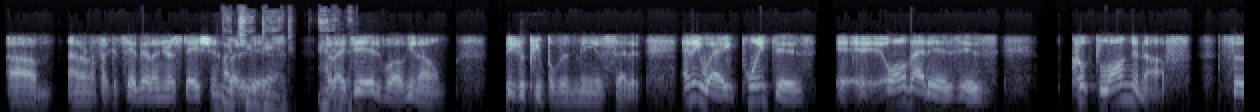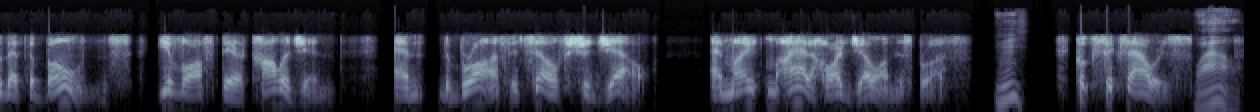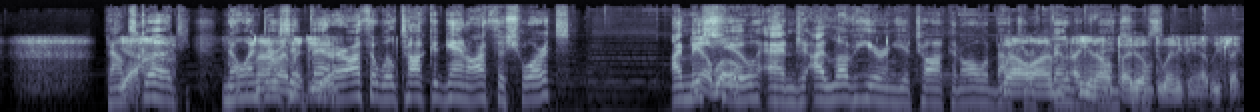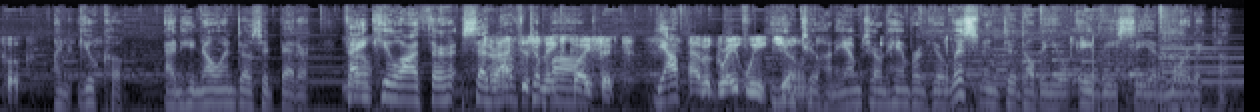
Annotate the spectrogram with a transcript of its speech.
Um, I don't know if I could say that on your station, But but, you it is. did. But I did. Well, you know, bigger people than me have said it. Anyway, point is, i i all that is is cooked long enough so that the bones give off their collagen, and the broth itself should gel. And my, my I had a hard gel on this broth. Mm, Cooked six hours. wow. Sounds Yeah. good. No one All does right, it better. dear. Arthur, we'll talk again. Arthur Schwartz. I miss well- you, and I love hearing you talk and all about well, your I'm you know if I don't do anything, at least I cook. I you cook, and he no one does it better. Thank you, Arthur. Said Practice love to makes Bob. perfect. Yep. Have a great week, You too, honey. I'm Joan Hamburg. You're listening to WABC and more to come.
